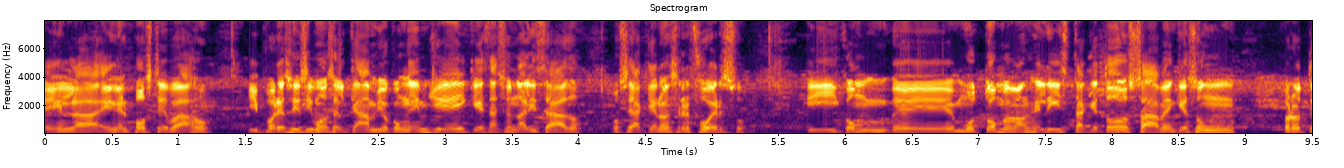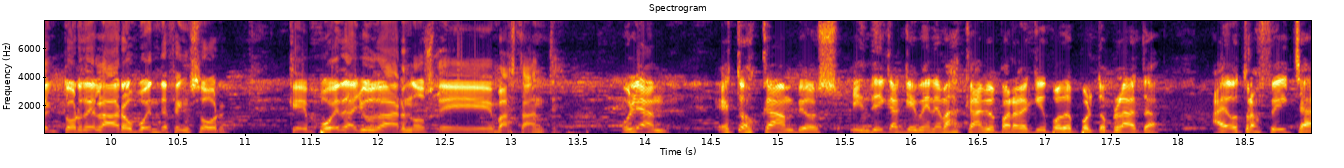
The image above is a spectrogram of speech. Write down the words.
en, la, en el poste bajo. Y por eso hicimos el cambio con MJ, que es nacionalizado, o sea que no es refuerzo, y con Mutomo Evangelista, que todos saben que es un protector del aro, buen defensor, que puede ayudarnos eh, bastante. Julián, estos cambios indican que viene más cambio para el equipo de Puerto Plata. ¿Hay otras fichas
